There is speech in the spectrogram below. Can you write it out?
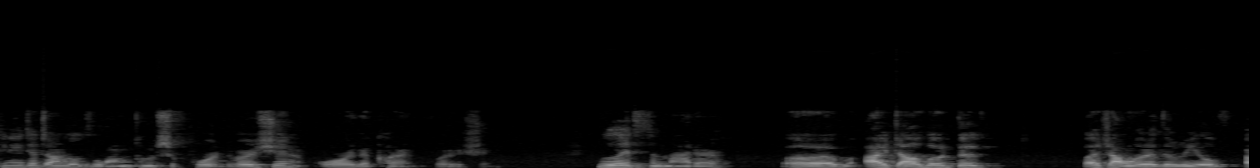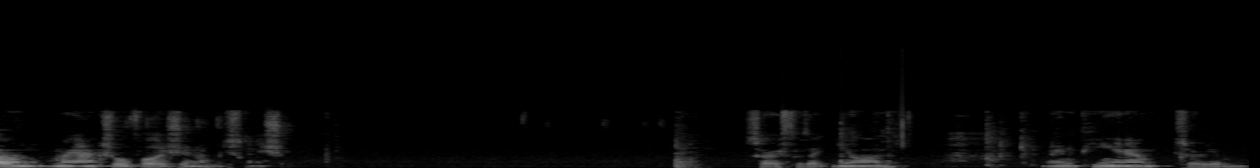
can either download the long-term support version or the current version. Really doesn't matter. Um, I downloaded I downloaded the real um my actual version. I'm just gonna show. You. Sorry for that yawn. 9 p.m. Sorry, I'm.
